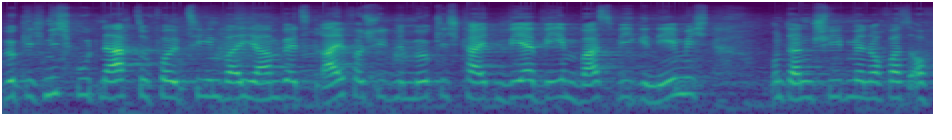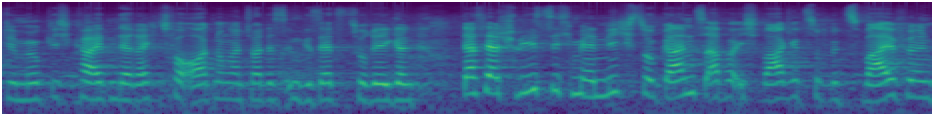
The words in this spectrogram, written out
wirklich nicht gut nachzuvollziehen, weil hier haben wir jetzt drei verschiedene Möglichkeiten, wer wem was wie genehmigt. Und dann schieben wir noch etwas auf die Möglichkeiten der Rechtsverordnung, anstatt es im Gesetz zu regeln. Das erschließt sich mir nicht so ganz, aber ich wage zu bezweifeln,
